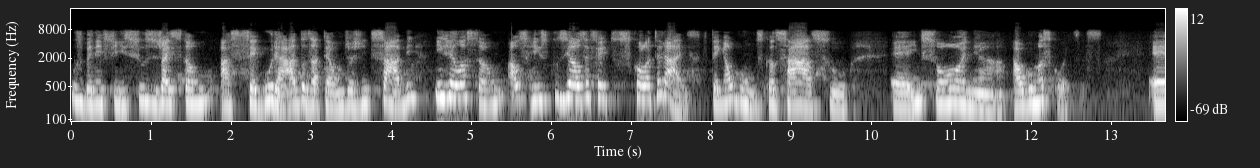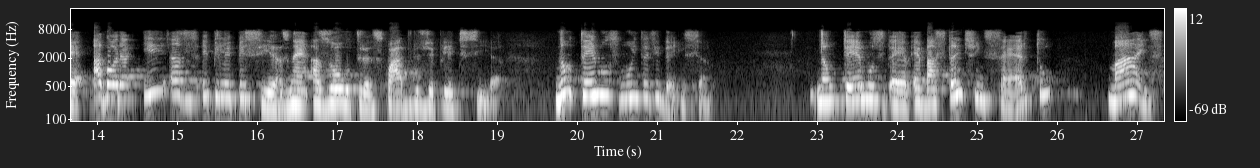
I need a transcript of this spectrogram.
os benefícios já estão assegurados, até onde a gente sabe, em relação aos riscos e aos efeitos colaterais, que tem alguns, cansaço, é, insônia, algumas coisas. É, agora, e as epilepsias, né? As outras quadros de epilepsia? Não temos muita evidência. Não temos, é, é bastante incerto, mas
